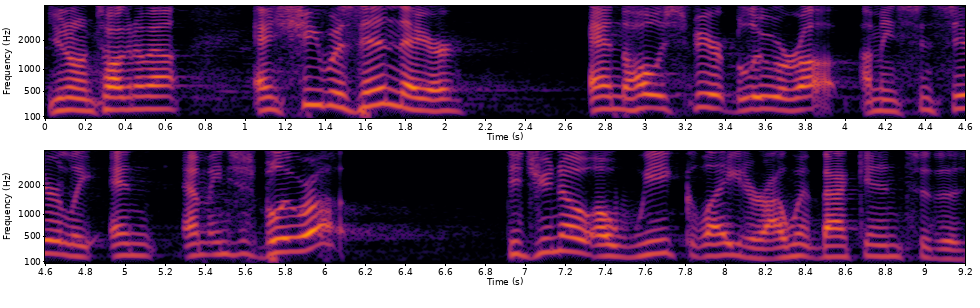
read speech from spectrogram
you know what I'm talking about? And she was in there, and the Holy Spirit blew her up. I mean, sincerely, and I mean, just blew her up. Did you know a week later I went back into the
